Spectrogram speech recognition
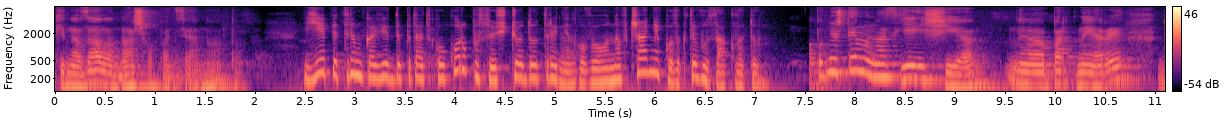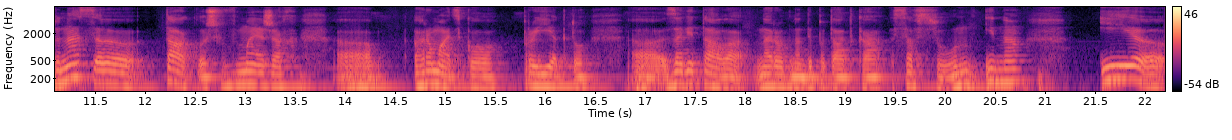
кінозала нашого пансіонату. Є підтримка від депутатського корпусу щодо тренінгового навчання колективу закладу. Поміж тим, у нас є ще е, партнери. До нас також в межах громадського проєкту е, завітала народна депутатка Савсун Інна і е,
